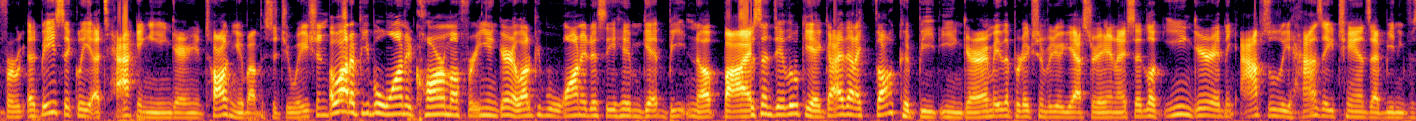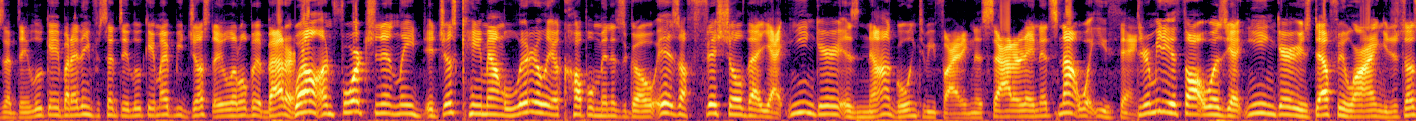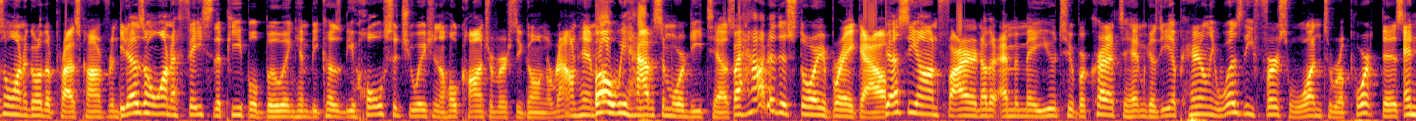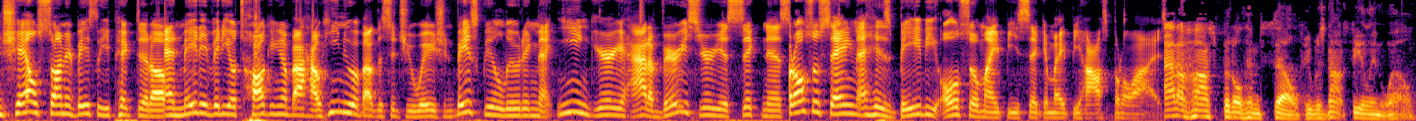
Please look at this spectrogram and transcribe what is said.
for uh, basically attacking Ian Garry and talking about the situation. A lot of people wanted karma for Ian Garry. A lot of people wanted to see him get beaten up by Vicente Luque, a guy that I thought could beat Ian Garry. I made the prediction video yesterday and I said, look, Ian Garry I think absolutely has a chance at beating Vicente Luque, but I think Vicente Luque might be just a little bit better. Well, unfortunately, it just came out literally a couple minutes ago. It is official that, yeah, Ian Garry is not going to be fighting this Saturday, and it's not what you think. Your immediate thought was, yeah, Ian Garry is definitely lying. He just doesn't want to go to the press conference. He doesn't want to face the people booing him because the whole situation, the whole controversy going around him. But we have some more details. But how did this story break out? Jesse on Fire, another MMA YouTuber, credit to him because he apparently was the first one to report this. And Chael Sonnen basically picked it up and made a video talking about how he knew about the situation, basically alluding that Ian Garry had a very serious sickness, but also saying that his baby also might be sick and might be hospitalized. At a hospital himself, he was not feeling well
